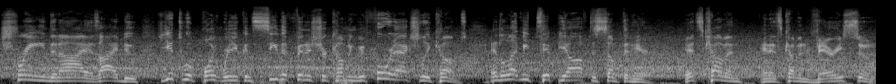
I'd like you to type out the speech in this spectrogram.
trained an eye as I do, you get to a point where you can see the finisher coming before it actually comes. And let me tip you off to something here. It's coming, and it's coming very soon.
